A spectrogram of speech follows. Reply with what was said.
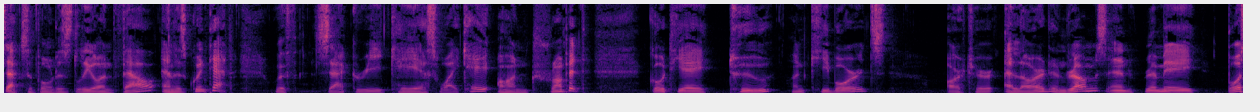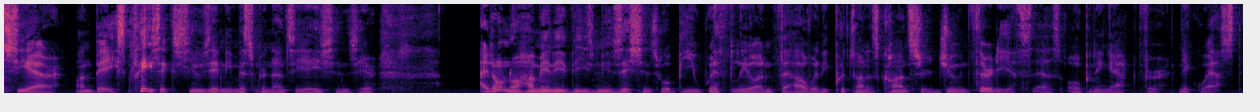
Saxophonist Leon Phal and his quintet, with Zachary KSYK on trumpet, Gauthier Toux on keyboards, Arthur Allard on drums, and Remy Bossier on bass. Please excuse any mispronunciations here. I don't know how many of these musicians will be with Leon Phal when he puts on his concert June 30th as opening act for Nik West.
